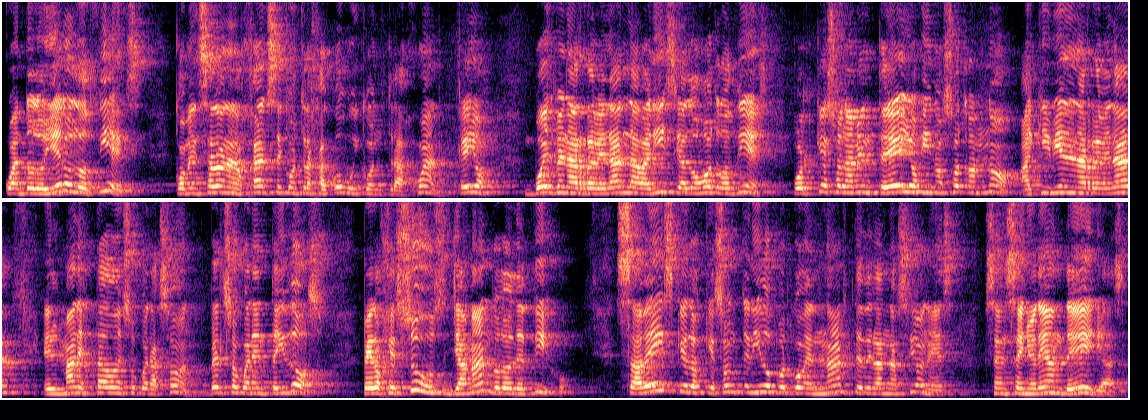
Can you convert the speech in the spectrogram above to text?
Cuando lo oyeron los diez, comenzaron a enojarse contra Jacobo y contra Juan. Ellos vuelven a revelar la avaricia a los otros diez. ¿Por qué solamente ellos y nosotros no? Aquí vienen a revelar el mal estado de su corazón. Verso 42. Pero Jesús, llamándolo, les dijo, Sabéis que los que son tenidos por gobernantes de las naciones se enseñorean de ellas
